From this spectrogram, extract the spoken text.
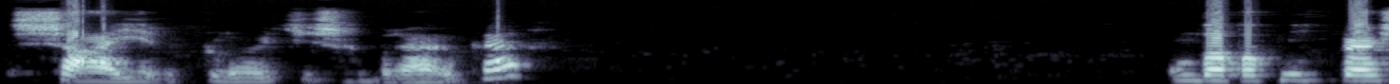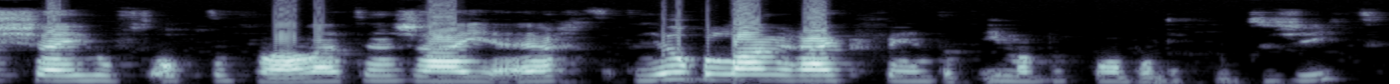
saaiere kleurtjes gebruiken. Omdat dat niet per se hoeft op te vallen, tenzij je echt heel belangrijk vindt dat iemand bijvoorbeeld de voeten ziet.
